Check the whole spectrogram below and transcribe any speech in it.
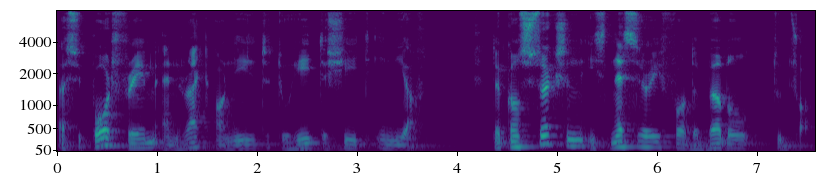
A support frame and rack are needed to heat the sheet in the oven. The construction is necessary for the bubble to drop.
